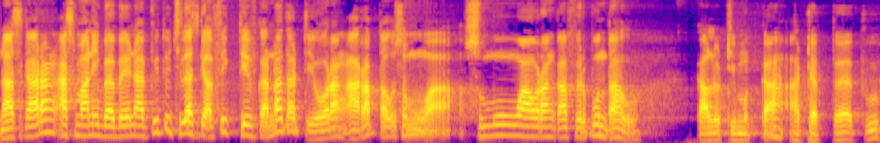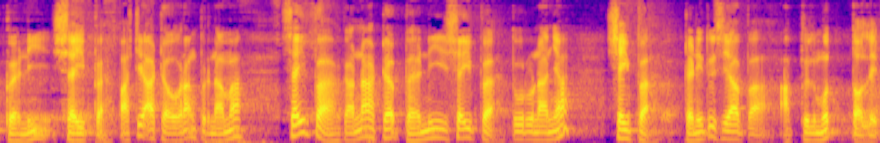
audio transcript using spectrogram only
Nah sekarang asmani babai Nabi itu jelas gak fiktif karena tadi orang Arab tahu semua, semua orang kafir pun tahu. Kalau di Mekah ada Babu Bani Syaibah. Pasti ada orang bernama Syaibah karena ada Bani Syaibah, turunannya Syaibah. Dan itu siapa? Abdul Muttalib.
